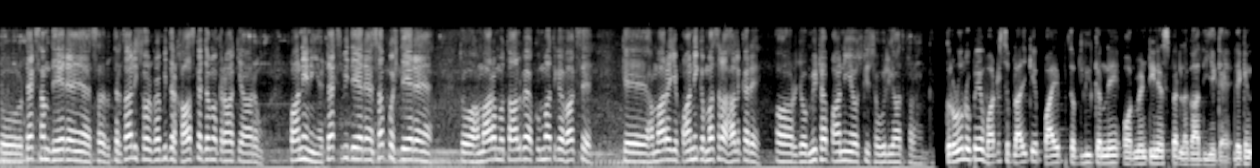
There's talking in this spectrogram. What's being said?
तो टैक्स हम दे रहे हैं तरतालीस सौ रुपये अभी दरख्वास्त का जमा करा के आ रहा हूँ। पानी नहीं है, टैक्स भी दे रहे हैं, सब कुछ दे रहे हैं। तो हमारा मुतालबा हुकूमत के वक्त से कि हमारा ये पानी का मसला हल करे और जो मीठा पानी है उसकी सहूलियात फराम करे। करोड़ों रुपए वाटर सप्लाई के पाइप तब्दील करने और मेंटेनेंस पर लगा दिए गए, लेकिन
